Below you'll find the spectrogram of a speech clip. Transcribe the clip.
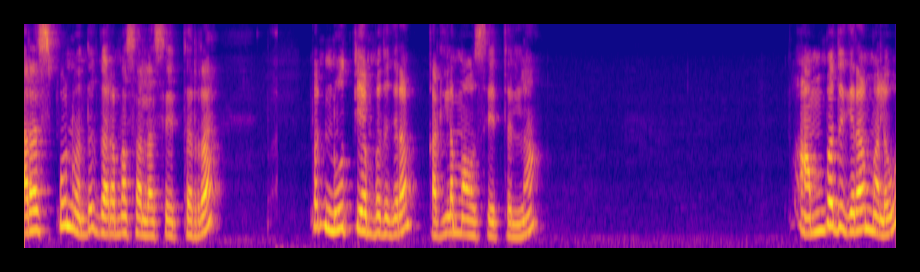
அரை ஸ்பூன் வந்து கரம் மசாலா சேர்த்துட்றேன். இப்போ நூற்றி ஐம்பது கிராம் கடலை மாவு சேர்த்துடலாம். ஐம்பது கிராம் அளவு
